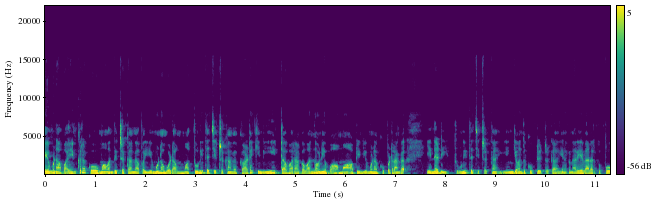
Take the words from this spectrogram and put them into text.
யமுனா பயங்கர கோவமாக வந்துட்டுருக்காங்க. அப்போ யமுனாவோட அம்மா துணி தைச்சிட்ருக்காங்க கடைக்கு நீட்டாக வராங்க. வந்தவொடனே வாமா அப்படின்னு யமுனா கூப்பிடுறாங்க. என்னடி துணி தைச்சிட்ருக்கேன் எங்கே வந்து கூப்பிட்டுட்ருக்க எனக்கு நிறைய வேலை இருக்குது போ.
